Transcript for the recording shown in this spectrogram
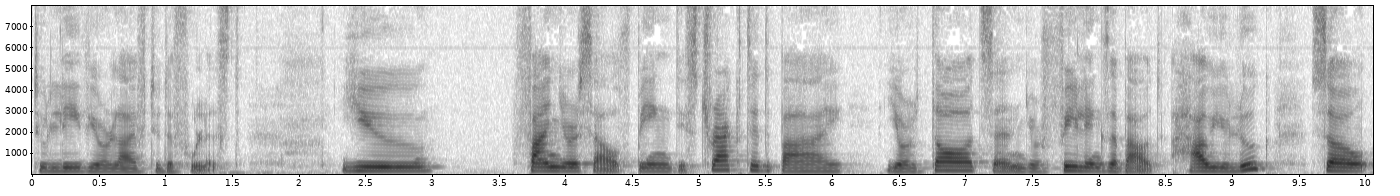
to live your life to the fullest. You find yourself being distracted by your thoughts and your feelings about how you look, so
